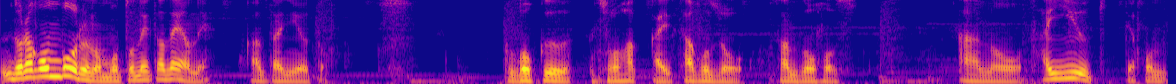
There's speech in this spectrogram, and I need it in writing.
ドラゴンボールの元ネタだよね。簡単に言うと。悟空、超八海、佐護城、三蔵法師。あの、西遊記って本。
